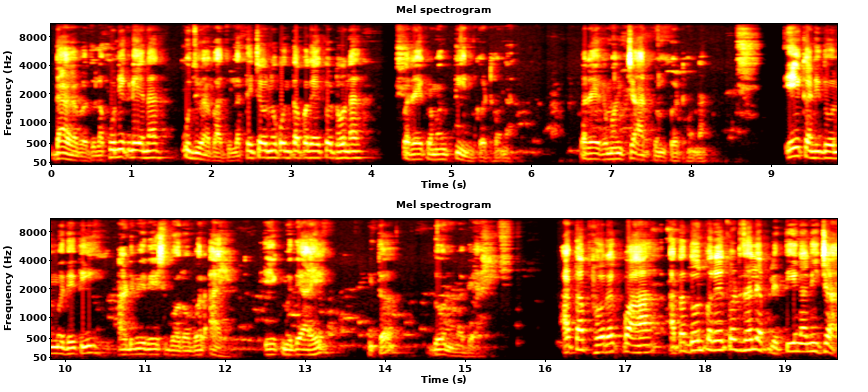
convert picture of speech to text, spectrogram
डाव्या बाजूला. कोणीकडे येणार? उजव्या बाजूला. त्याच्यावरनं कोणता पर्याय कट होणार? पर्याय क्रमांक तीन कट होणार. पर्याय क्रमांक चार पण कट होणार. एक आणि दोनमध्ये ती आडवी रेष बरोबर आहे. एकमध्ये आहे इथं दोनमध्ये आहे. आता फरक पहा. आता दोन पर्याय कट झाले आपले. तीन आणि चार.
